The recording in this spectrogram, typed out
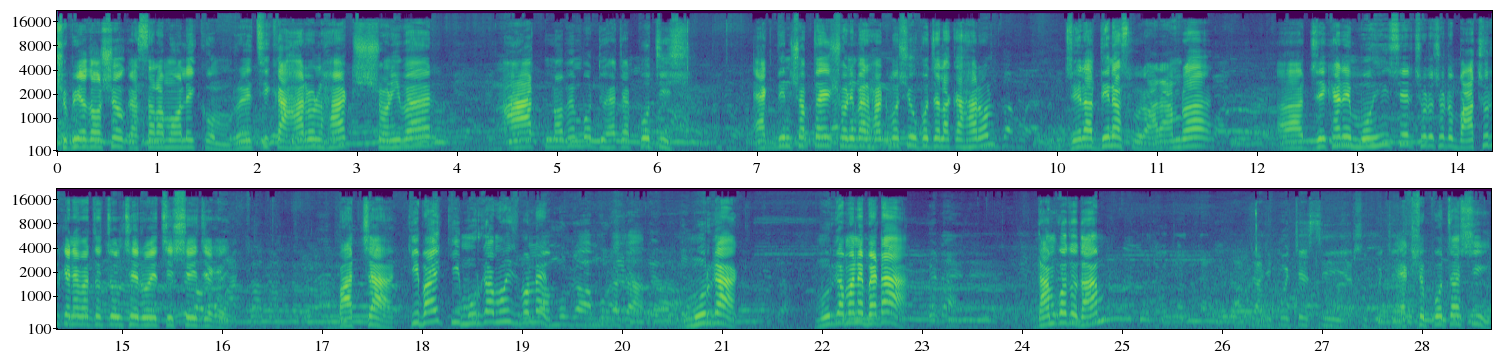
সুপ্রিয় দর্শক আসসালামু আলাইকুম। রয়েছি কাহারুল হাট শনিবার আট নভেম্বর দুই হাজার পঁচিশ। একদিন সপ্তাহে শনিবার হাট বসে উপজেলা কাহারুল জেলা দিনাজপুর। আর আমরা যেখানে মহিষের ছোট ছোট বাছুর কেনাবেচা চলছে রয়েছে সেই জায়গায়। বাচ্চা কি ভাই কি মুরগা মহিষ বললেন? মুরগা মুরগা মানে বেটা। দাম কত দাম? একশো পঁচাশি।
